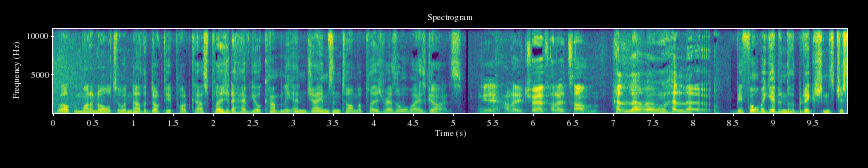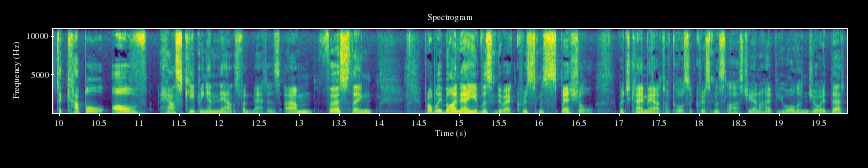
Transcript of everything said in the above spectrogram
Welcome, one and all, to another Doctor Who podcast. Pleasure to have your company, and James and Tom, a pleasure as always, guys. Yeah, hello Trev, hello Tom. Hello, hello. Before we get into the predictions, just a couple of housekeeping announcement matters. Um, first thing, probably by now you've listened to our Christmas special, which came out, of course, at Christmas last year, and I hope you all enjoyed that.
